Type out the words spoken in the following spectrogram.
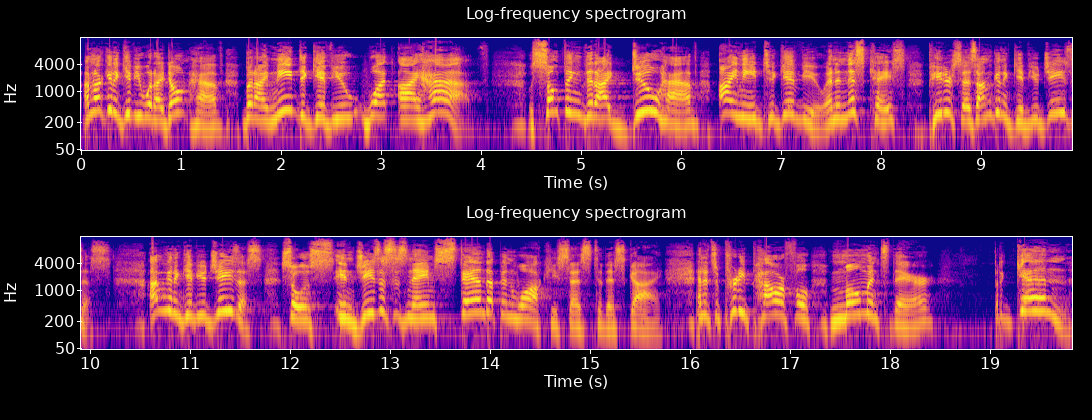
I'm not going to give you what I don't have, but I need to give you what I have. Something that I do have, I need to give you. And in this case, Peter says, I'm going to give you Jesus. I'm going to give you Jesus. So, in Jesus' name, stand up and walk, he says to this guy. And it's a pretty powerful moment there. But again,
